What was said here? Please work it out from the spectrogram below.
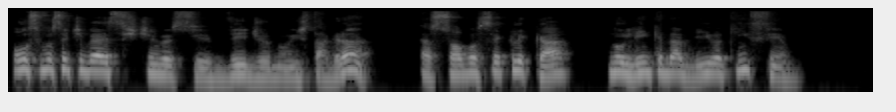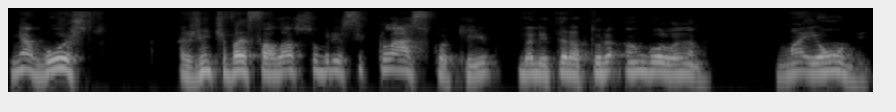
ou se você estiver assistindo esse vídeo no Instagram, é só você clicar no link da bio aqui em cima. Em agosto, a gente vai falar sobre esse clássico aqui da literatura angolana, Mayombe,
